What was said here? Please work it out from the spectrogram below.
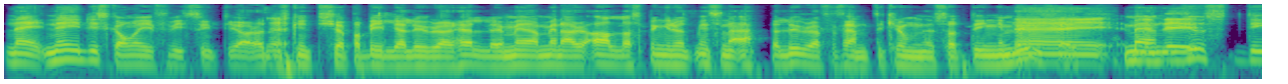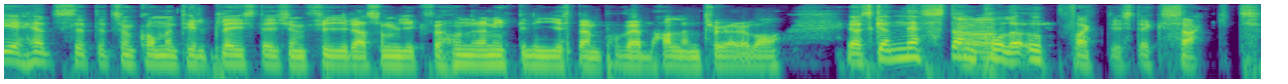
Nej, nej, det ska man ju förvisso inte göra. Nej. Du ska inte köpa billiga lurar heller. Men jag menar, alla springer runt med sina Apple-lurar för 50 kronor så att ingen bryr sig. Men, men det, just det headsetet som kommer till Playstation 4 som gick för 199 spänn på webbhallen tror jag det var. Jag ska nästan Ja. kolla upp faktiskt exakt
